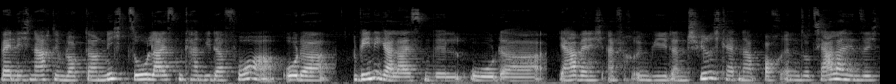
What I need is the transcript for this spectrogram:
wenn ich nach dem Lockdown nicht so leisten kann wie davor oder weniger leisten will oder ja, wenn ich einfach irgendwie dann Schwierigkeiten habe, auch in sozialer Hinsicht,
